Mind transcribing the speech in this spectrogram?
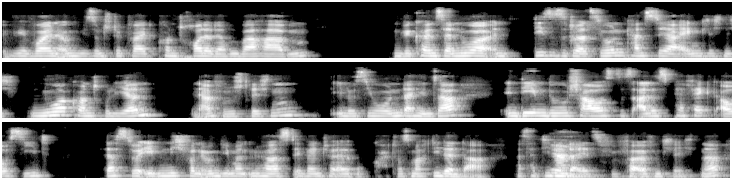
wir wollen irgendwie so ein Stück weit Kontrolle darüber haben. Und wir können es ja nur, in diese Situation kannst du ja eigentlich nicht nur kontrollieren, in Anführungsstrichen, Illusionen dahinter, indem du schaust, dass alles perfekt aussieht, dass du eben nicht von irgendjemandem hörst, eventuell, oh Gott, was macht die denn da? Was hat die ja. denn da jetzt veröffentlicht, ne?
